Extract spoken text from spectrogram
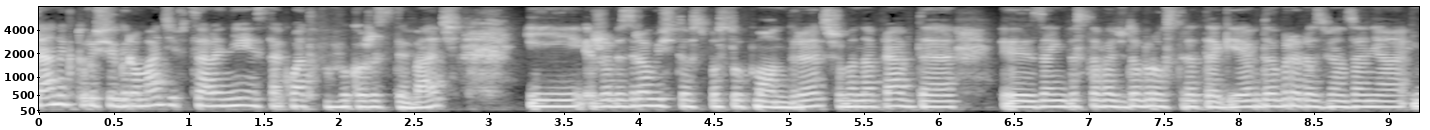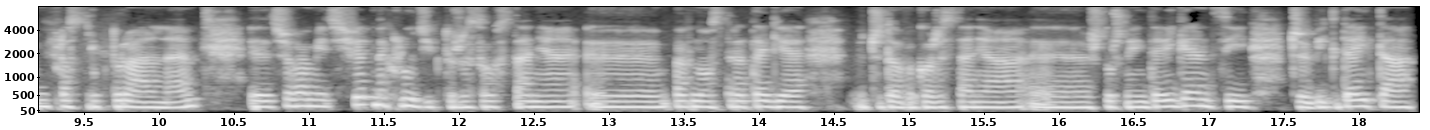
dane, które się gromadzi, wcale nie jest tak łatwo wykorzystywać i żeby zrobić to w sposób mądry, trzeba naprawdę zainwestować w dobrą strategię, w dobre rozwiązania infrastrukturalne, Trzeba mieć świetnych ludzi, którzy są w stanie pewną strategię, czy to wykorzystania sztucznej inteligencji, czy big data,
